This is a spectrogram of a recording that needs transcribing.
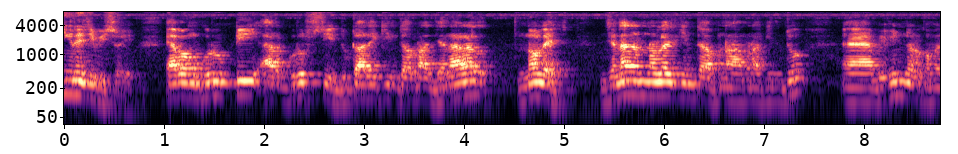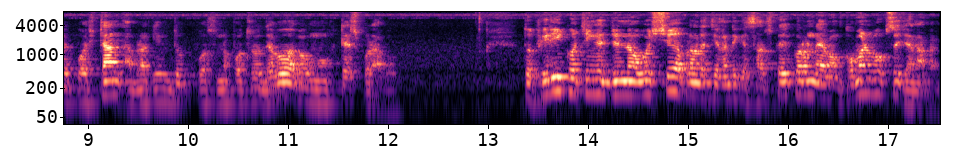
ইংরেজি বিষয়ে। এবং গ্রুপ ডি আর গ্রুপ সি দুটারে কিন্তু আমরা জেনারেল নলেজ জেনারেল নলেজ কিন্তু আপনার আমরা কিন্তু বিভিন্ন রকমের কোয়েশ্চান আমরা কিন্তু প্রশ্নপত্র দেবো এবং মক টেস্ট করাবো। তো ফ্রি কোচিংয়ের জন্য অবশ্যই আপনারা চ্যানেলটিকে সাবস্ক্রাইব করুন এবং কমেন্ট বক্সে জানাবেন।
